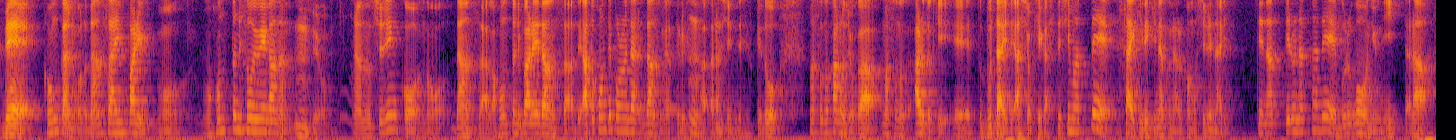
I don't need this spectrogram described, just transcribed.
で今回のこの「ダンサー・イン・パリも」もう本当にそういう映画なんですよ、あの主人公のダンサーが本当にバレエダンサーであとコンテンポラリーダンスもやってる方らしいんですけど、まあ、その彼女が、まあ、そのある時、えー、と舞台で足を怪我してしまって再起できなくなるかもしれないってなってる中でブルゴーニュに行ったら、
